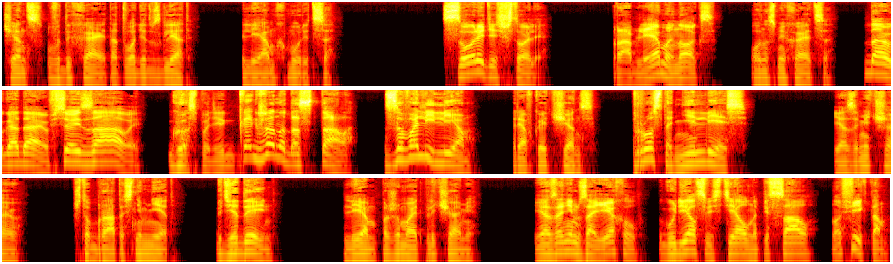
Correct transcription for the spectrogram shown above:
Ченс выдыхает, отводит взгляд. Лиам хмурится. «Ссоритесь, что ли?» «Проблемы, Нокс?» Он усмехается. «Да угадаю, все из-за Авы. Господи, как же она достала! Завали, Лем! рявкает Ченс. «Просто не лезь!» Я замечаю, что брата с ним нет. «Где Дейн?» Лем пожимает плечами. «Я за ним заехал, гудел, свистел, написал, но фиг там.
